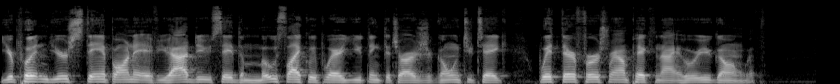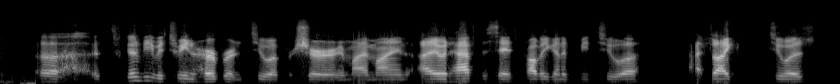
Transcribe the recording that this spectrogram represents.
you're putting your stamp on it. If you had to say the most likely player you think the Chargers are going to take with their first round pick tonight, who are you going with? Uh, it's going to be between Herbert and Tua for sure in my mind. I would have to say it's probably going to be Tua. I feel like Tua's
